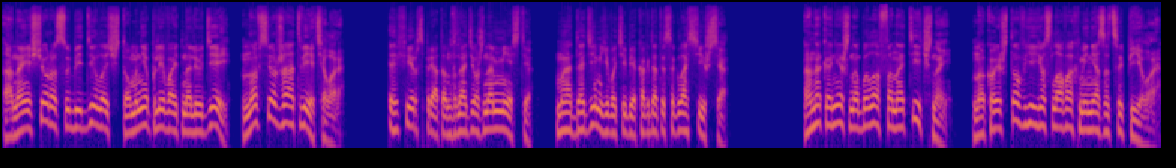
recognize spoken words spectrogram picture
Она еще раз убедилась, что мне плевать на людей, но все же ответила. Эфир спрятан в надежном месте. Мы отдадим его тебе, когда ты согласишься. Она, конечно, была фанатичной, но кое-что в ее словах меня зацепило.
